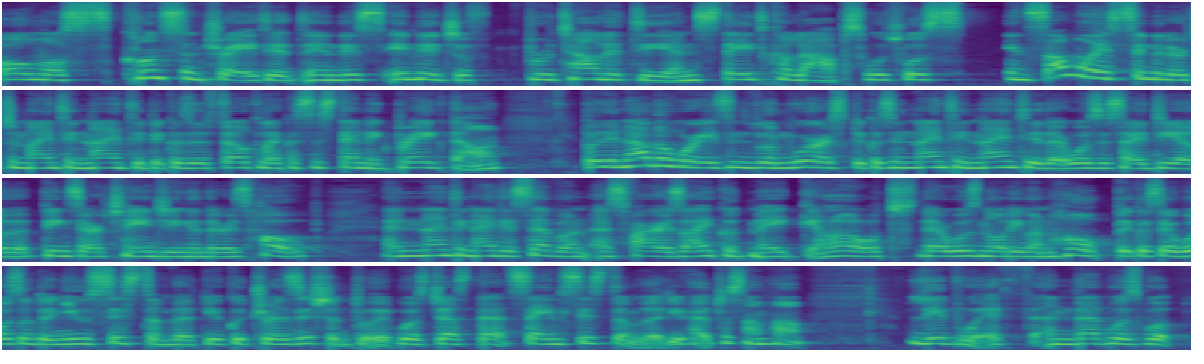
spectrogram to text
almost concentrated in this image of brutality and state collapse, which was in some ways similar to 1990 because it felt like a systemic breakdown. But in other ways, it's even worse because in 1990, there was this idea that things are changing and there is hope. And in 1997, as far as I could make out, there was not even hope because there wasn't a new system that you could transition to. It was just that same system that you had to somehow live with. And that was what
